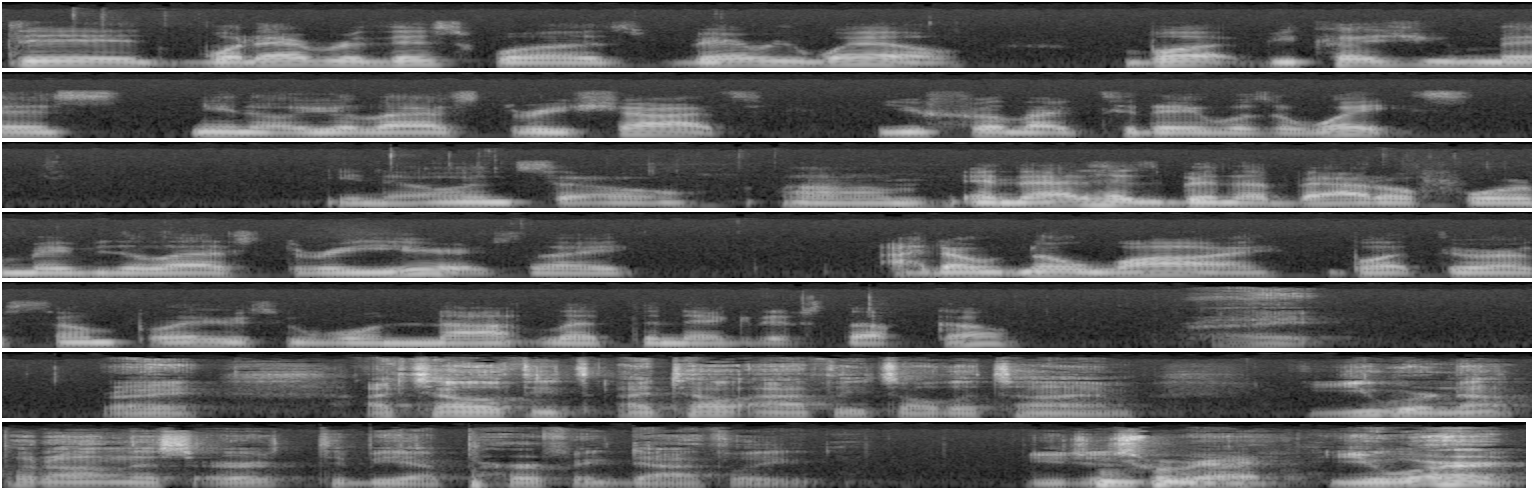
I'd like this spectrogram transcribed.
did whatever this was very well, but because you missed, you know, your last three shots, you feel like today was a waste. You know, and so, um, and that has been a battle for maybe the last three years. Like, I don't know why, but there are some players who will not let the negative stuff go. Right, right. I tell athletes, I tell athletes all the time, you were not put on this earth to be a perfect athlete. You just weren't. Right. You weren't.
